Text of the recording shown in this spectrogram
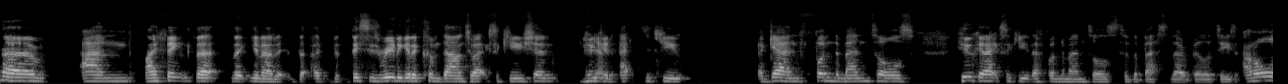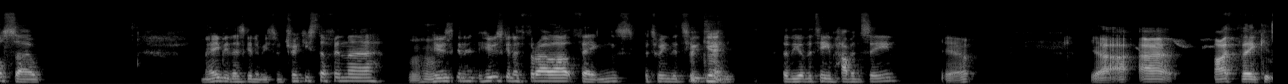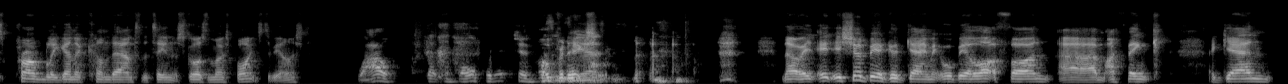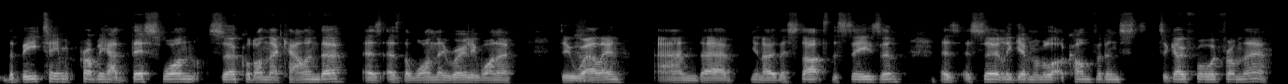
they. um, and I think that that you know that, that this is really going to come down to execution. Who yeah. can execute again fundamentals? Who can execute their fundamentals to the best of their abilities, and also maybe there's going to be some tricky stuff in there. Mm-hmm. Who's going to who's going to throw out things between the two okay. teams that the other team haven't seen? Yeah, yeah. I, I think it's probably going to come down to the team that scores the most points. To be honest. Wow, that's a bold prediction. bold prediction. no, it, it, should be a good game. It will be a lot of fun. Um, I think Again, the B team have probably had this one circled on their calendar as, as the one they really want to do well in. And, uh, you know, the start to the season has, has certainly given them a lot of confidence to go forward from there.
